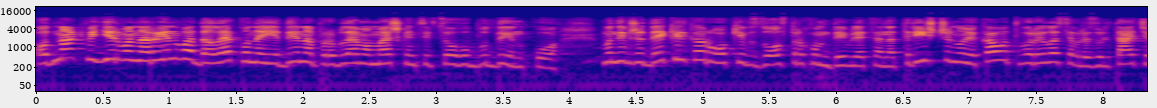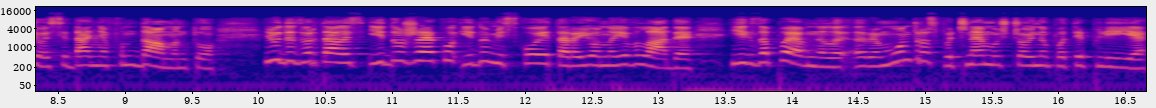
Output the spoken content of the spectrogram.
Однак відірвана ринва далеко не єдина проблема мешканців цього будинку. Вони вже декілька років з острахом дивляться на тріщину, яка утворилася в результаті осідання фундаменту. Люди звертались і до ЖЕКу, і до міської та районної влади. Їх запевнили, ремонт розпочнемо щойно потепліє.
